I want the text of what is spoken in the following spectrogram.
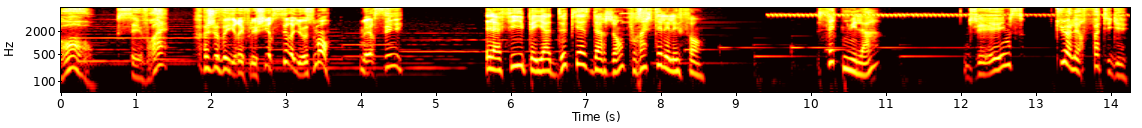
Oh, c'est vrai Je vais y réfléchir sérieusement. Merci. La fille paya deux pièces d'argent pour acheter l'éléphant. Cette nuit-là... James, tu as l'air fatigué.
